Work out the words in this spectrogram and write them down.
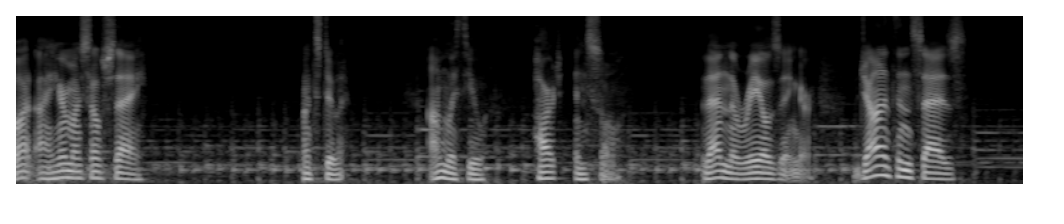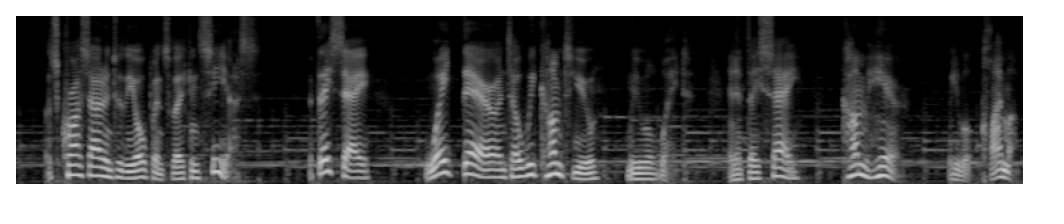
But I hear myself say, let's do it. I'm with you, heart and soul. Then the real zinger. Jonathan says, let's cross out into the open so they can see us. If they say, wait there until we come to you, we will wait. And if they say, come here, we will climb up,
